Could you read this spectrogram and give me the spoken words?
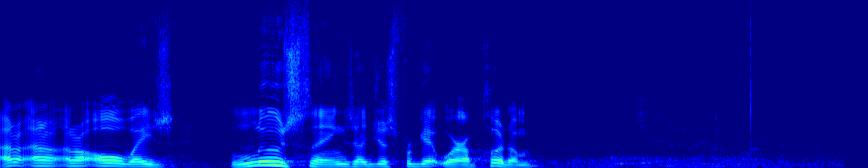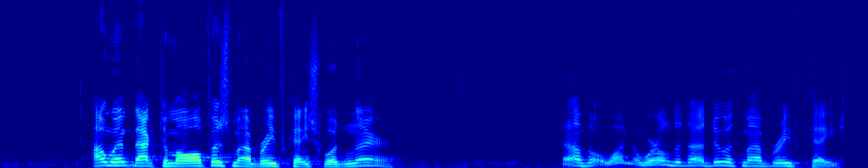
I don't, I don't, I don't always lose things, I just forget where I put them. I went back to my office, my briefcase wasn't there. And I thought, what in the world did I do with my briefcase?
